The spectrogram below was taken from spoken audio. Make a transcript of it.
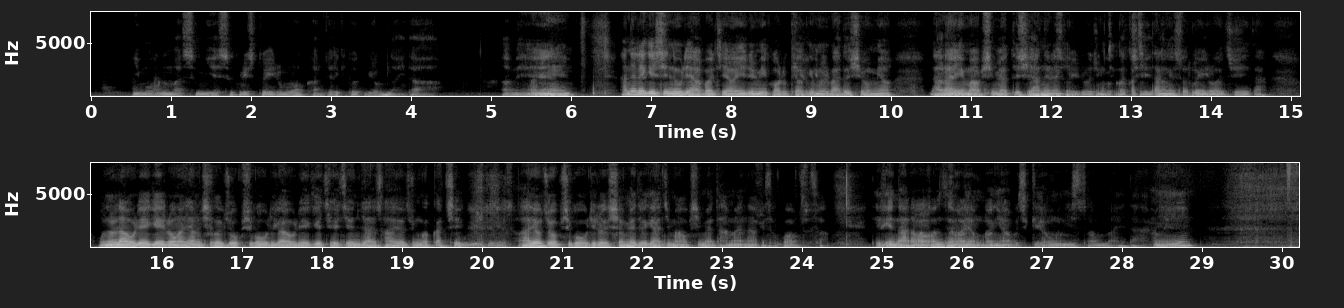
이 모든 말씀 예수 그리스도의 이름으로 간절히 기도드리옵나이다. 아멘. 아멘. 하늘에 계신 우리 아버지여 이름이 거룩히 여김을 받으시오며 나라의 마옵시며 뜻이 하늘에서 이루어진 것 같이 땅에서도 이루어지이다. 오늘날 우리에게 일용할 양식을 주옵시고 우리가 우리에게 죄 지은 자 사하여 준 것 같이 사하여 주옵시고 우리를 시험에 들게 하지 마옵시며 다만 악에서 구하옵소서. 대개 나라와 건세와 영광이 아버지께 영원히 있사옵나이다. 아멘.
